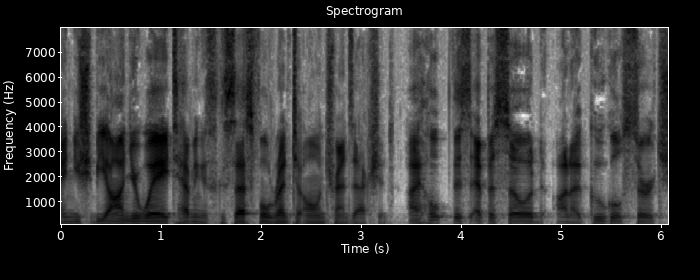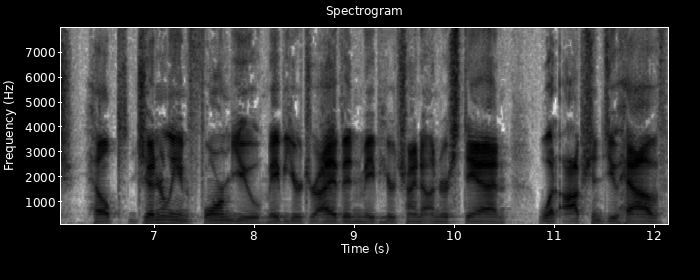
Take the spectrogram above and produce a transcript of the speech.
and you should be on your way to having a successful rent to own transaction. I hope this episode on a Google search helps generally inform you. Maybe you're driving, maybe you're trying to understand what options you have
